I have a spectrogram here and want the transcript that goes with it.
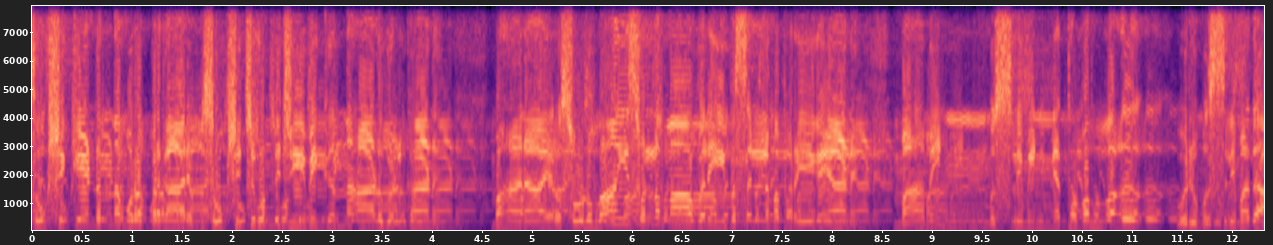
സൂക്ഷിക്കേണ്ടുന്ന മുറപ്രകാരം സൂക്ഷിച്ചുകൊണ്ട് ജീവിക്കുന്ന ആളുകൾക്കാണ് മഹാനായ റസൂലുള്ളാഹി സ്വല്ലല്ലാഹു അലൈഹി വസല്ലമ പറയുകയാണ് മാമിൻ മുസ്ലിമിൻ യതവല്ല ഒരു മുസ്ലിം അതാ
